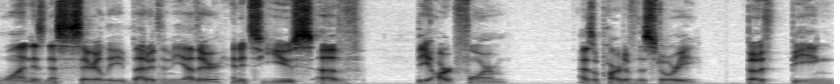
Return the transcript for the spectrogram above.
one is necessarily better than the other and its use of the art form as a part of the story, both being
